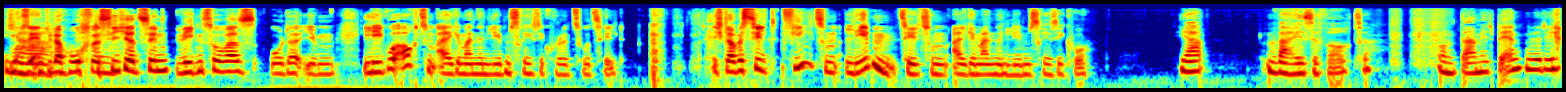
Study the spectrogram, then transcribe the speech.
wo Ja, sie entweder hochversichert sind wegen sowas oder eben Lego auch zum allgemeinen Lebensrisiko dazu zählt. Ich glaube, es zählt viel zum Leben, zählt zum allgemeinen Lebensrisiko. Ja, weise Worte. Und damit beenden wir die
